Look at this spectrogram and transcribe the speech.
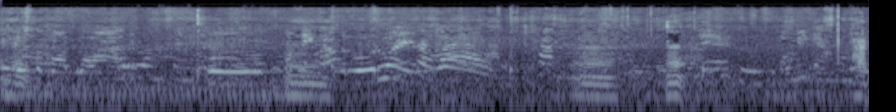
นะฮะอืมอ่าฮะ ผัก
